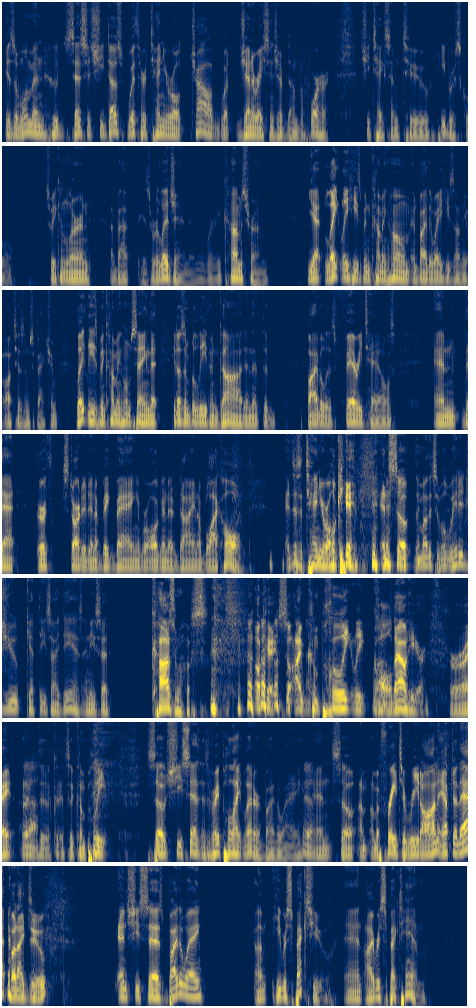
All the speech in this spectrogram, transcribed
is a woman who says that she does with her 10 year old child what generations have done before her. She takes him to Hebrew school so he can learn about his religion and where he comes from. Yet lately he's been coming home, and by the way, he's on the autism spectrum. Lately he's been coming home saying that he doesn't believe in God and that the Bible is fairy tales and that Earth started in a big bang and we're all going to die in a black hole. And this is a 10 year old kid. And so the mother said, Well, where did you get these ideas? And he said, Cosmos. okay, so I'm completely wow. called out here, right? Uh, yeah. Uh, it's a complete. So she says it's a very polite letter, by the way, yeah. and so I'm, I'm afraid to read on after that, but I do. and she says, by the way, um, he respects you, and I respect him,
